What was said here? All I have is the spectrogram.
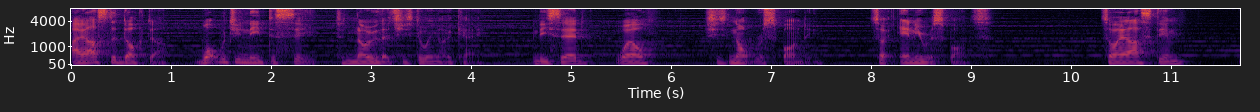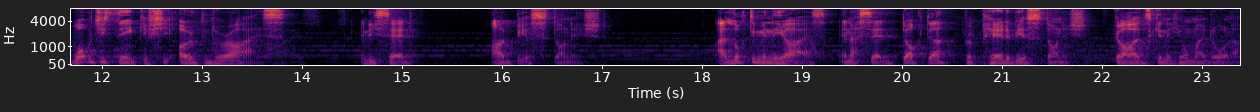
I asked the doctor, What would you need to see to know that she's doing okay? And he said, Well, she's not responding. So any response. So I asked him, What would you think if she opened her eyes? And he said, I'd be astonished. I looked him in the eyes and I said, Doctor, prepare to be astonished. God's going to heal my daughter.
